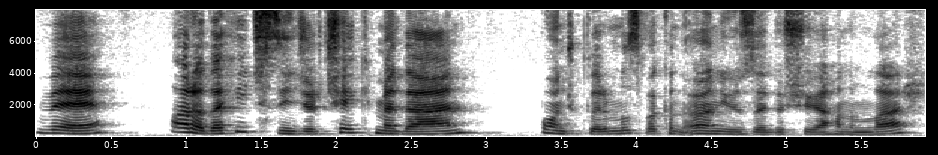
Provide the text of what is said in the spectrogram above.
ve arada hiç zincir çekmeden boncuklarımız bakın ön yüze düşüyor hanımlar.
